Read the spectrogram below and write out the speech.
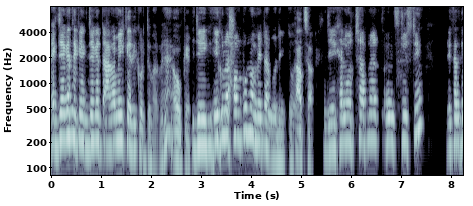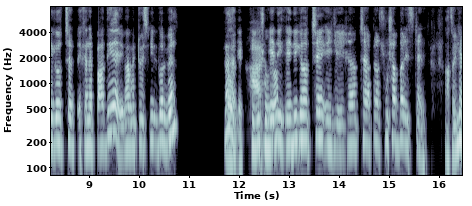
এক জায়গা থেকে এক জায়গাতে আরামেই ক্যারি করতে পারবে হ্যাঁ? ওকে যে এগুলো সম্পূর্ণ মেটাল বডি আচ্ছা। যে এখানে হচ্ছে আপনার টুইস্টিং এখান থেকে হচ্ছে এখানে পা দিয়ে এভাবে টুইস্টিং করবেন হ্যাঁ? এদিকে হচ্ছে এই যে এটা হচ্ছে আপনার পুষাব্বার স্ট্যান্ড আচ্ছা এটা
